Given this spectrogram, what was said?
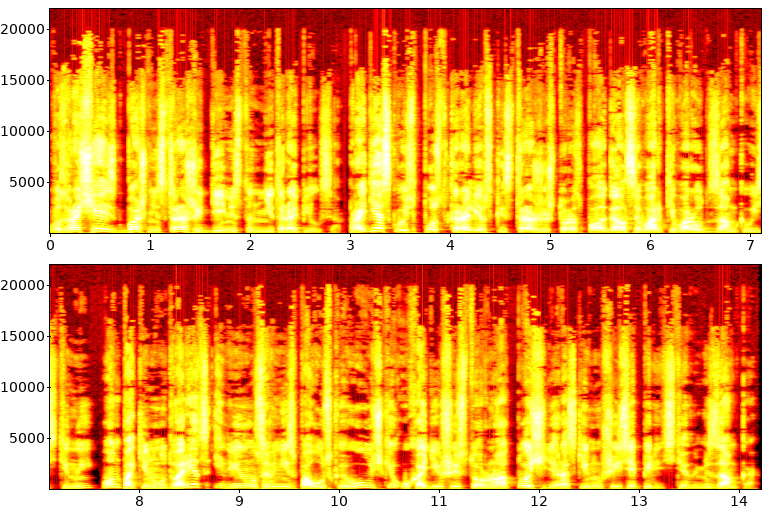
Возвращаясь к башне стражи, Демистон не торопился. Пройдя сквозь пост королевской стражи, что располагался в арке ворот замковой стены, он покинул дворец и двинулся вниз по узкой улочке, уходившей в сторону от площади, раскинувшейся перед стенами замка.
